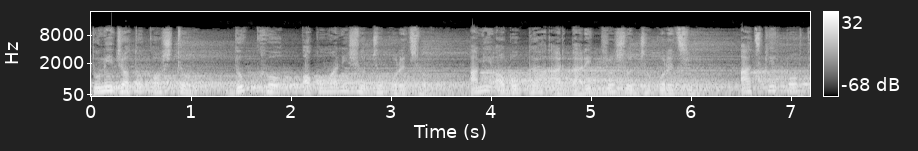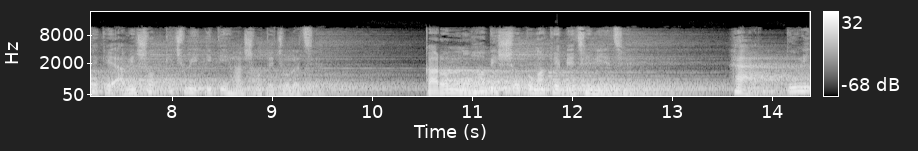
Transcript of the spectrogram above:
তুমি যত কষ্ট, দুঃখ, অপমানই সহ্য করেছ, আমি অবজ্ঞা আর দারিদ্র্য সহ্য করেছি, আজকের পর থেকে আমি সব সবকিছুই ইতিহাস হতে চলেছে। কারণ মহাবিশ্ব তোমাকে বেছে নিয়েছে। হ্যাঁ তুমি,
